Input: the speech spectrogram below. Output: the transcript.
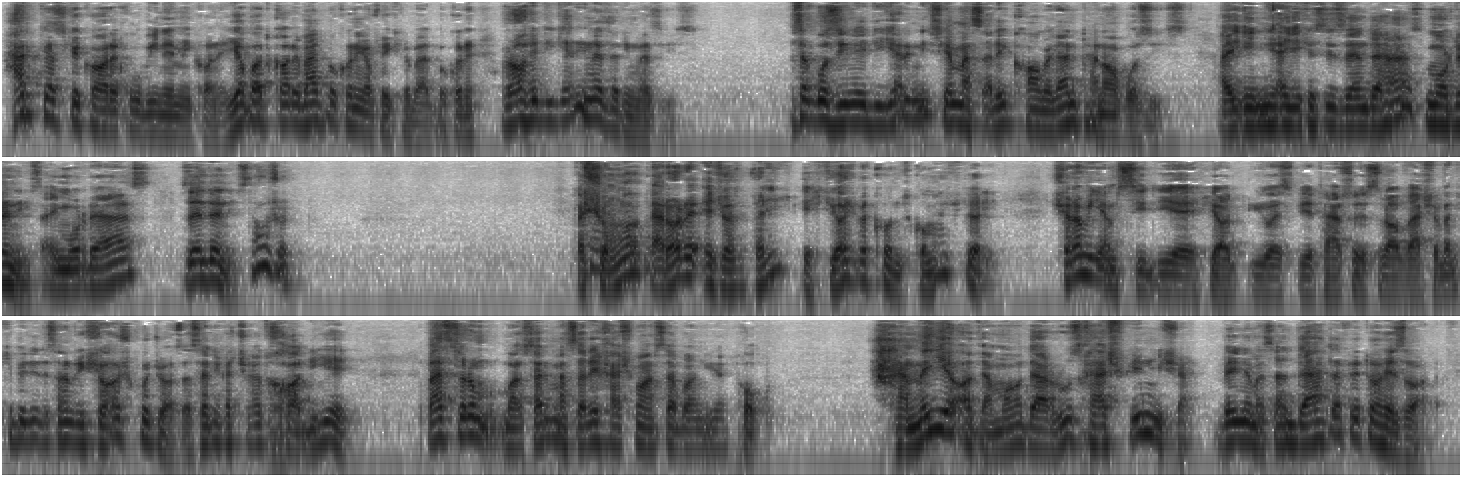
هر کس که کار خوبی نمی‌کنه یا باید کار بد بکنه یا فکر بد بکنه راه دیگری نداریم عزیز. مثلا گزینه دیگری نیست یه مسئله کاملا تناقضی است. اگه این اگه کسی زنده هست مرده نیست. اگه مرده هست زنده نیست. تمام شد. و شما قرار اجازه ولی احتیاج به کمک داری. چرا میگم سی دی یا یو اس بی ترس و استراب وحشه که ببینید اصلا ریشه کجاست؟ اصلا اینقدر چقدر خالیه؟ بس رو مسئله خشم و عصبانیت؟ خب. همه آدما در روز خشمگین میشن. بین مثلا 10 دفعه تا هزار دفعه.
